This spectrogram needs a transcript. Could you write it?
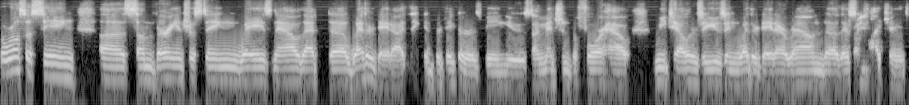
But we're also seeing uh, some very interesting ways now that uh, weather data, I think in particular, is being used. I mentioned before how retailers are using weather data around uh, their supply chains.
